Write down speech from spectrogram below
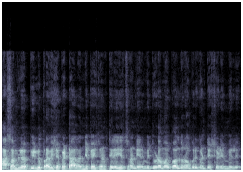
అసెంబ్లీలో బిల్లు ప్రవేశపెట్టాలని చెప్పేసి నేను తెలియజేస్తున్నాను. నేను మీ దూడమైపాల్ దొరంపురి కంటెస్టెడ్ ఎమ్మెల్యే.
